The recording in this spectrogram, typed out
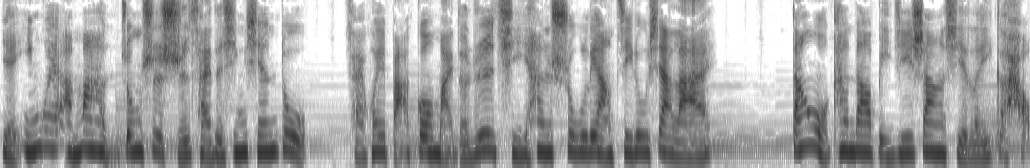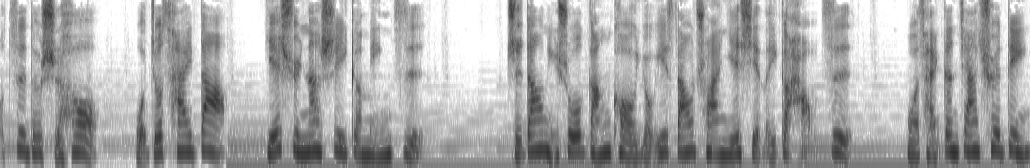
也因为阿嬷很重视食材的新鲜度。”才会把购买的日期和数量记录下来。当我看到笔记上写了一个好字的时候，我就猜到，也许那是一个名字。直到你说港口有一艘船也写了一个好字，我才更加确定，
